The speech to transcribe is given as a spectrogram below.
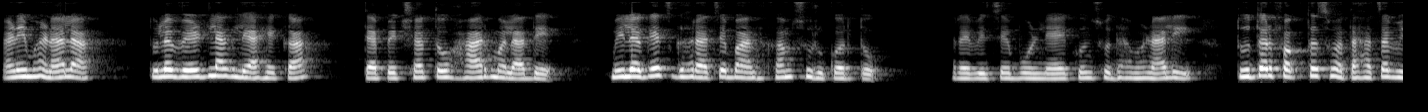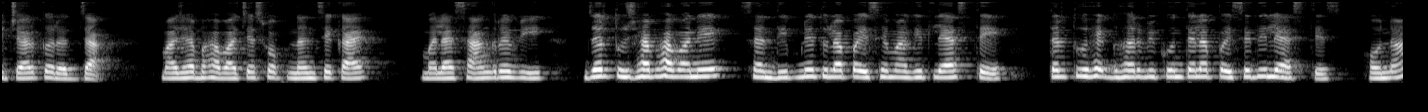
आणि म्हणाला तुला वेड लागले आहे का? त्यापेक्षा तो हार मला दे. मी लगेच घराचे बांधकाम सुरू करतो. रवीचे बोलणे ऐकून सुद्धा म्हणाली तू तर फक्त स्वतःचा विचार करत जा. माझ्या भावाच्या स्वप्नांचे काय? मला सांग रवी जर तुझ्या भावाने संदीपने तुला पैसे मागितले असते तर तू हे घर विकून त्याला पैसे दिले असतेस हो ना?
